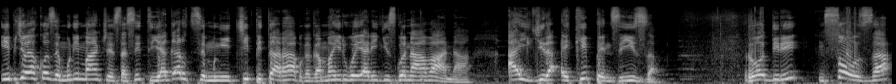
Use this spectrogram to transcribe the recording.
ibyo yakoze muri manchester city yagarutse mu ikipe itarahabwaga amahirwe yari igizwe n'abana ayigira ekipe nziza. Rodiri nsoza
